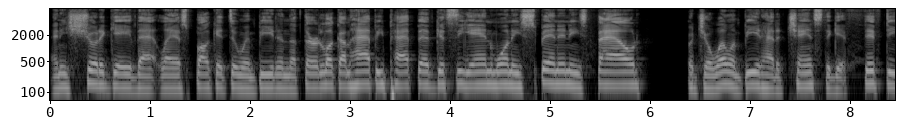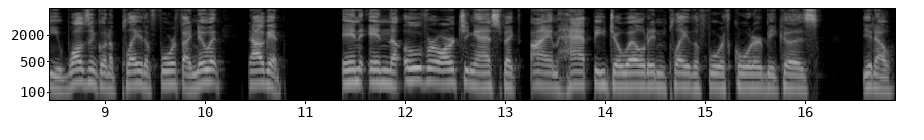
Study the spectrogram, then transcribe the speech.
and he should have gave that last bucket to Embiid in the third. Look, I'm happy Pat Bev gets the and one. He's spinning, he's fouled, but Joel Embiid had a chance to get 50. He wasn't going to play the fourth. I knew it. Now again, in in the overarching aspect, I am happy Joel didn't play the fourth quarter because you know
